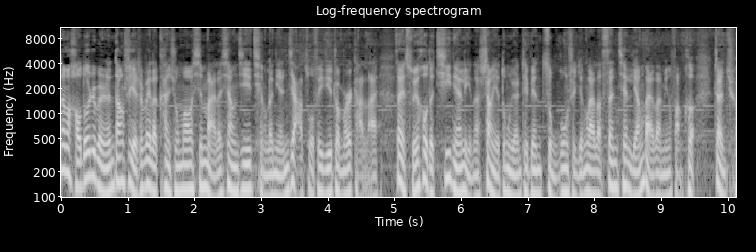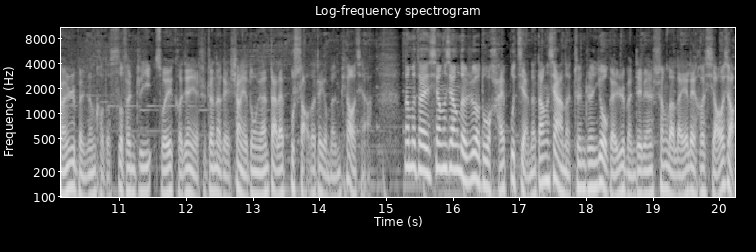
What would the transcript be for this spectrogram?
那么好多日本人当时也是为了看熊猫，新买了相机，请了年假，坐飞机专门赶来。在随后的七年里呢，上野动物园这边总共是迎来了三千两百万名访客，占全日本人口的四分之一，所以可见也是真的给上野动物园带来不少的这个门票钱啊。那么在香香的热度还不减的当下呢，真真又给日本这边生了雷雷和小小，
